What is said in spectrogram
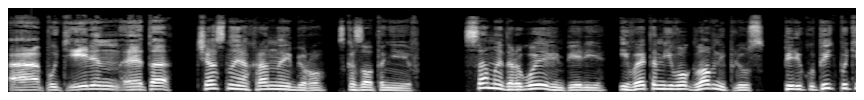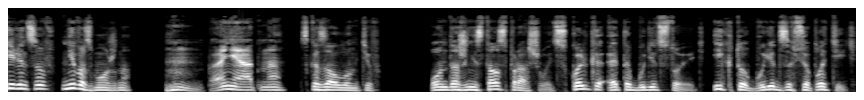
«А Путилин — это...» «Частное охранное бюро», — сказал Танеев. «Самое дорогое в империи, и в этом его главный плюс. Перекупить потерянцев невозможно. «Хм, понятно», — сказал Ломтев. Он даже не стал спрашивать, сколько это будет стоить и кто будет за все платить,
